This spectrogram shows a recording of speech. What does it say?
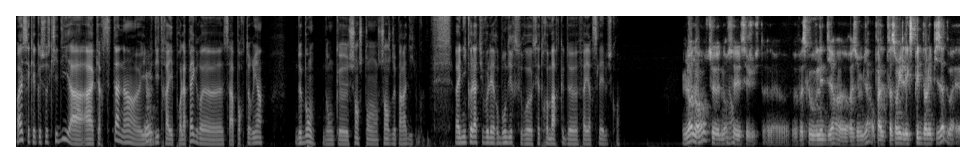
Ouais, c'est quelque chose qu'il dit à, à Hein. Il lui dit Travailler pour la pègre, ça apporte rien de bon. Donc euh, change ton change de paradigme. Quoi. Nicolas, tu voulais rebondir sur euh, cette remarque de Fire Slave, je crois. Non, non, non, c'est juste. Euh, parce que vous venez de dire résume bien. Enfin, de toute façon, il l'explique dans l'épisode. Ouais.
